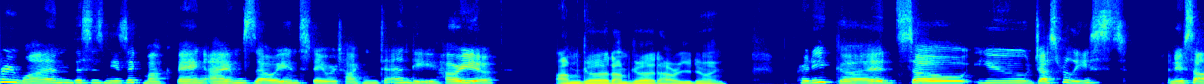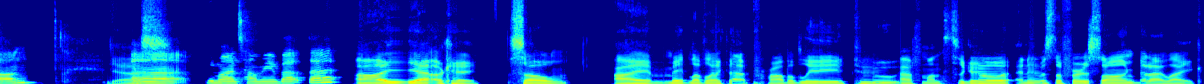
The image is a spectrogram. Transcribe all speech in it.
everyone. This is Music Mukbang. I'm Zoe, and today we're talking to Andy. How are you? I'm good. I'm good. How are you doing? Pretty good. So, you just released a new song. Yes. Uh, you want to tell me about that? Uh yeah, okay. So I made Love Like That probably two and a half months ago, and it was the first song that I like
